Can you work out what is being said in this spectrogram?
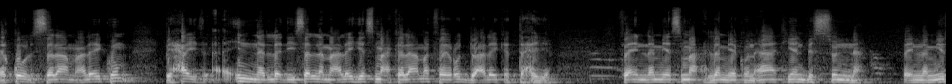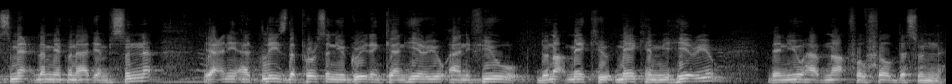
يقول السلام عليكم بحيث إن الذي سلم عليه يسمع كلامك فيرد عليك التحية فإن لم يسمع لم يكن آتيا بالسنة فإن لم يسمع لم يكن آتيا بالسنة يعني at least the person you're greeting can hear you and if you do not make, you, make him hear you then you have not fulfilled the sunnah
